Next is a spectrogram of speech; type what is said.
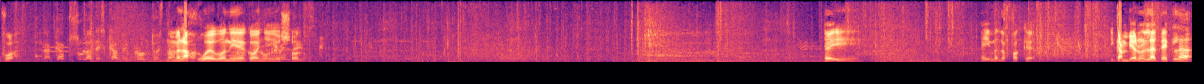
Fua, La cápsula de escape pronto No estará me la juego ni de coña yo solo. Hey. Hey, motherfucker. ¿Y cambiaron la tecla?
